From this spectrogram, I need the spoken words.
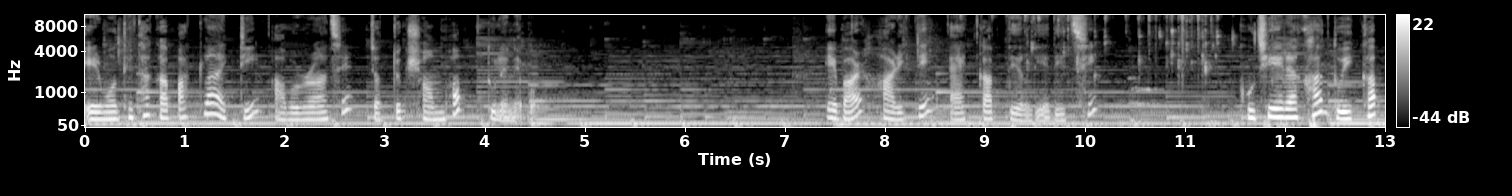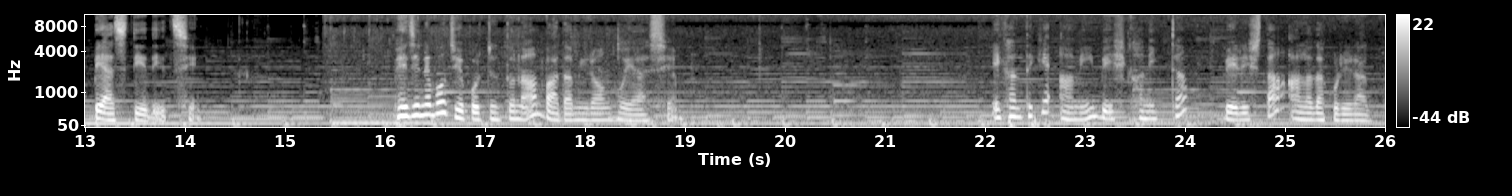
এর মধ্যে থাকা পাতলা একটি আবরণ আছে, যতটুকু সম্ভব তুলে নেব। এবার হাঁড়িতে এক কাপ তেল দিয়ে দিচ্ছি। কুচিয়ে রাখা দুই কাপ পেঁয়াজ দিয়ে দিচ্ছি। ভেজে নেব যে পর্যন্ত না বাদামি রং হয়ে আসে। এখান থেকে আমি বেশ খানিকটা বেরেস্তা আলাদা করে রাখব।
